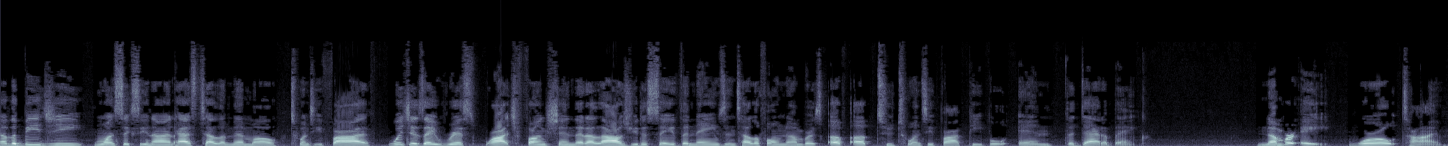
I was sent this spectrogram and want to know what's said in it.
Now the BG169 has Telememo 25, which is a wristwatch function that allows you to save the names and telephone numbers of up to 25 people in the data bank. Number 8. World Time.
